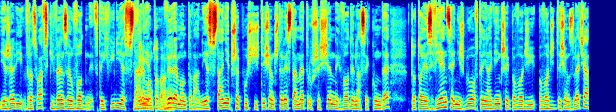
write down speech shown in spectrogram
jeżeli wrocławski węzeł wodny w tej chwili jest w stanie wyremontowany, wyremontowany jest w stanie przepuścić 1400 metrów sześciennych wody na sekundę, to to jest więcej niż było w tej największej powodzi, powodzi tysiąclecia.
